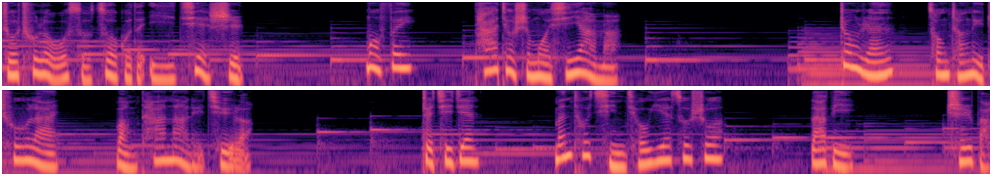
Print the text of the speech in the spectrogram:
说出了我所做过的一切事，莫非他就是莫西亚吗？众人从城里出来，往他那里去了。这期间，门徒请求耶稣说：“拉比，吃吧。”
